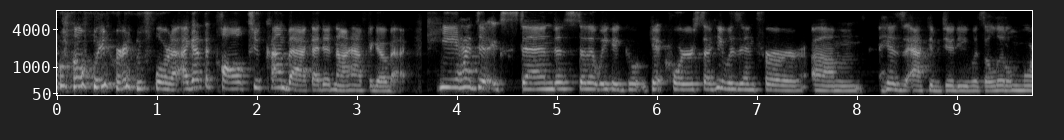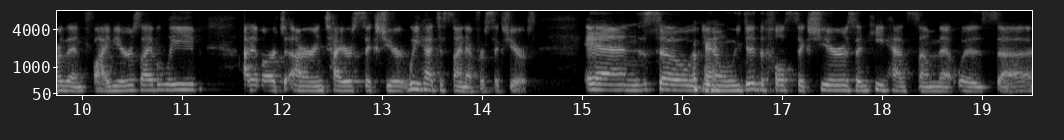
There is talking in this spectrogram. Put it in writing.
while we were in Florida. I got the call to come back. I did not have to go back. He had to extend so that we could go, get quarters. So he was in for um, his active duty was a little more than five years, I believe, out of our, our entire six year. We had to sign up for six years. And so, okay. you know, we did the full six years, and he had some that was, uh,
